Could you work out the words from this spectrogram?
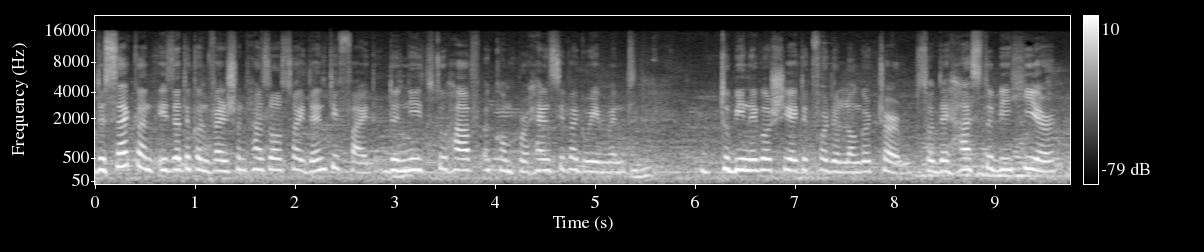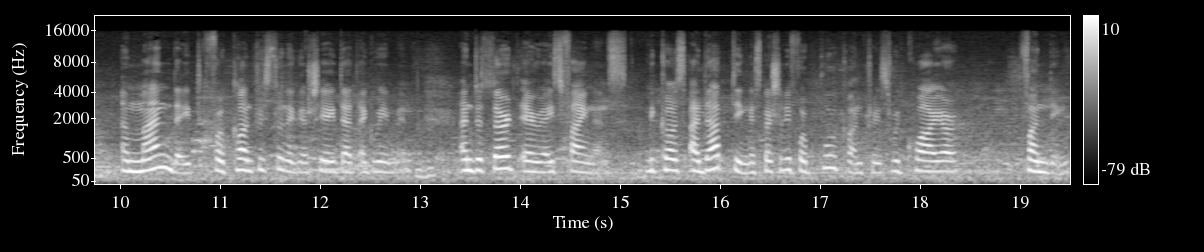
The second is that the convention has also identified the need to have a comprehensive agreement. Mm-hmm to be negotiated for the longer term. So there has to be here a mandate for countries to negotiate that agreement. Mm-hmm. And the third area is finance, because adapting, especially for poor countries, require funding.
